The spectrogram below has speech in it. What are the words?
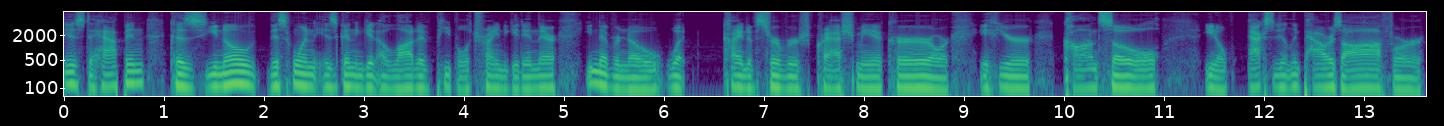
is to happen because you know this one is going to get a lot of people trying to get in there. You never know what kind of server crash may occur or if your console you know accidentally powers off or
